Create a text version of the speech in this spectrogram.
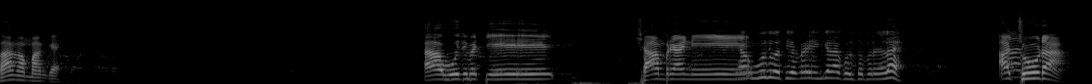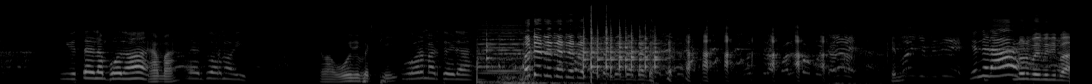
வாங்க வாங்க. ஆ ஊதுபத்தி. சாம்பிராணி. போய் எங்கடா கொளுத்த போறல ஆ சூடா. நீ வித்ததெல்லாம் போதும். ஆமா. எடுத்து ஓரமா வை. ஆமா ஊதுபத்தி. ஓரமா எடுத்து வைடா. என்னடா? இன்னொரு மிதி மிதிப்பா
